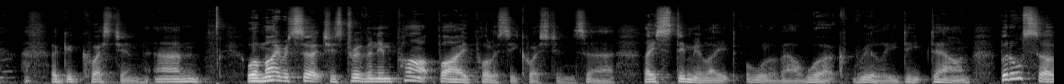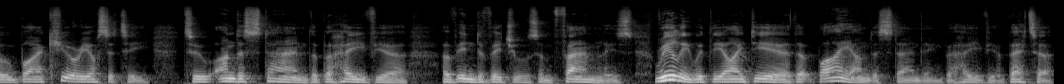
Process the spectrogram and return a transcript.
a good question. Um, Well, my research is driven in part by policy questions. Uh, they stimulate all of our work really deep down, but also by a curiosity to understand the behaviour of individuals and families, really with the idea that by understanding behaviour better,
